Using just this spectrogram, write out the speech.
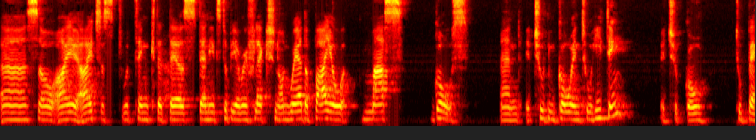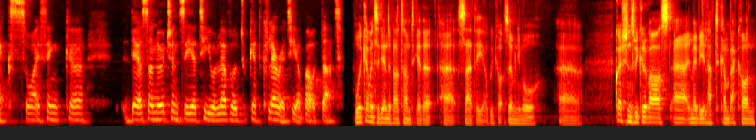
Uh, so I I just would think that there's there needs to be a reflection on where the biomass goes, and it shouldn't go into heating. It should go to BECCS. So I think uh, there's an urgency at EU level to get clarity about that. We're coming to the end of our time together. Uh, sadly, we've got so many more uh, questions we could have asked, uh, and maybe you'll have to come back on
